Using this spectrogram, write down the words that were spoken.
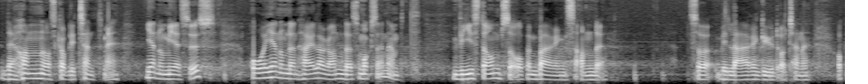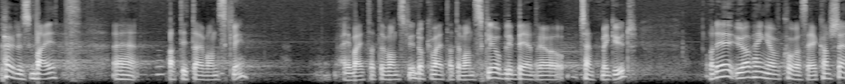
Det er han vi skal bli kjent med gjennom Jesus og gjennom Den hellige ande, som også er nevnt. Visdoms- og åpenbæringsande. Så vi lærer Gud å kjenne. Og Paulus vet eh, at dette er vanskelig. Jeg vet at det er vanskelig, dere vet at det er vanskelig å bli bedre og kjent med Gud. Og det er uavhengig av hvor jeg er. Kanskje,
